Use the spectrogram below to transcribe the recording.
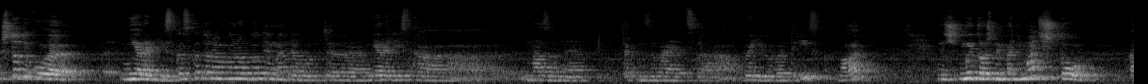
Что такое мера риска, с которой мы работаем? Это вот э, мера риска, названная, так называется, value at risk, VAR. Значит, мы должны понимать, что э,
